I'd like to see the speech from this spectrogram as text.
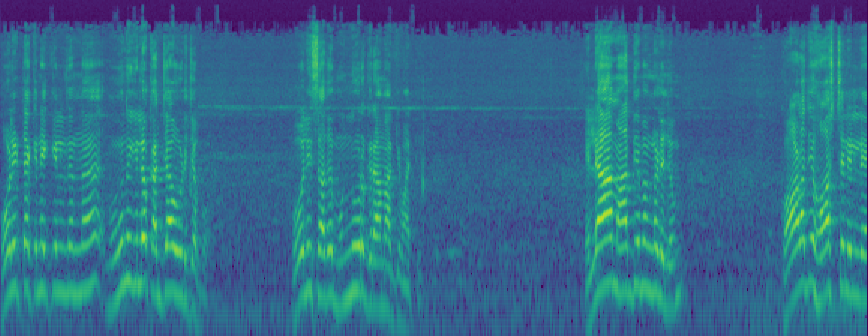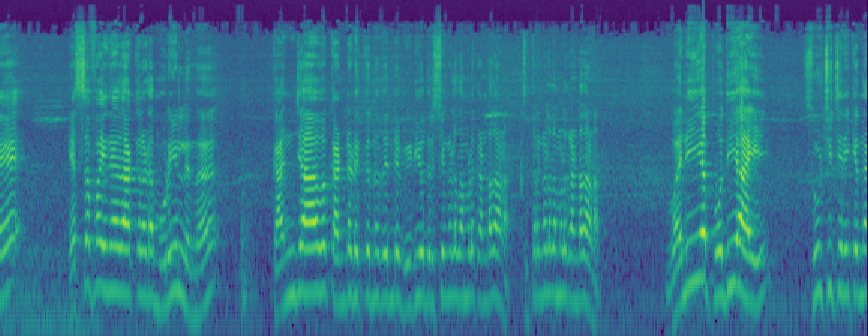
പോളിടെക്നിക്കിൽ നിന്ന് മൂന്ന് കിലോ കഞ്ചാവ് പിടിച്ചപ്പോൾ പോലീസ് അത് മുന്നൂറ് ഗ്രാമാക്കി മാറ്റി. എല്ലാ മാധ്യമങ്ങളിലും കോളേജ് ഹോസ്റ്റലിലെ എസ് എഫ് ഐ നേതാക്കളുടെ മുറിയിൽ നിന്ന് കഞ്ചാവ് കണ്ടെടുക്കുന്നതിന്റെ വീഡിയോ ദൃശ്യങ്ങൾ നമ്മൾ കണ്ടതാണ് ചിത്രങ്ങൾ നമ്മൾ കണ്ടതാണ്. വലിയ പൊതിയായി സൂക്ഷിച്ചിരിക്കുന്ന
